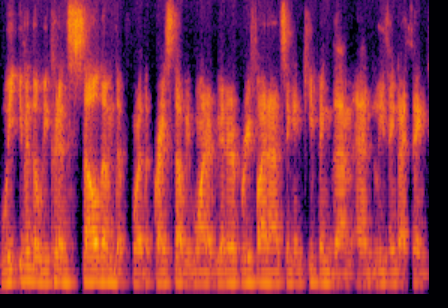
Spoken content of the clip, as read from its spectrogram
we even though we couldn't sell them the, for the price that we wanted, we ended up refinancing and keeping them and leaving, I think,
